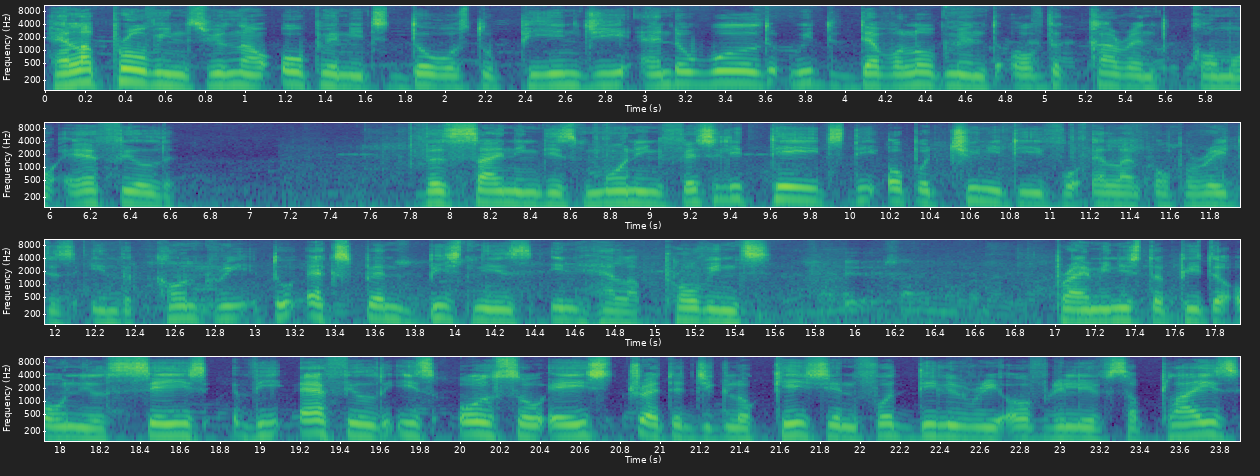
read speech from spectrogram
Hela province will now open its doors to PNG and the world with the development of the current Komo airfield. The signing this morning facilitates the opportunity for airline operators in the country to expand business in Hela province. Prime Minister Peter O'Neill says the airfield is also a strategic location for delivery of relief supplies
